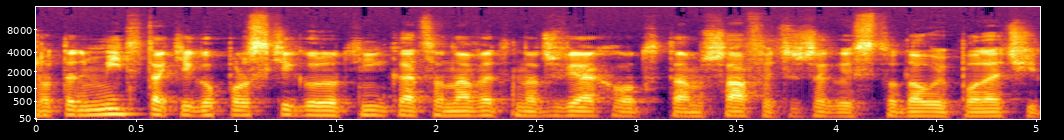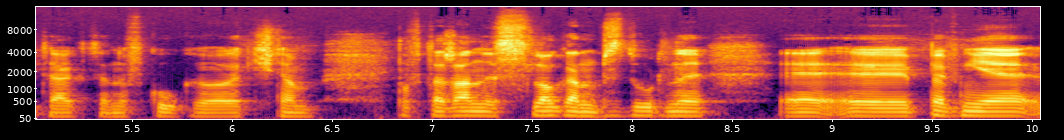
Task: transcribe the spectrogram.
no ten mit takiego polskiego lotnika, co nawet na drzwiach od tam szafy czy czegoś stodoły poleci, tak, ten w kółko jakiś tam powtarzany slogan bzdurny, pewnie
